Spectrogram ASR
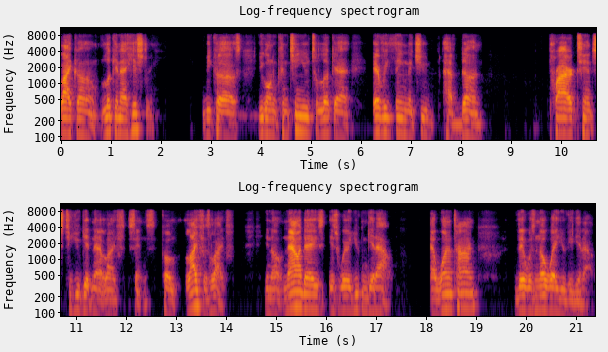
like um, looking at history because you're going to continue to look at everything that you have done prior tense to you getting that life sentence. Because life is life. You know, nowadays is where you can get out. At one time, there was no way you could get out.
